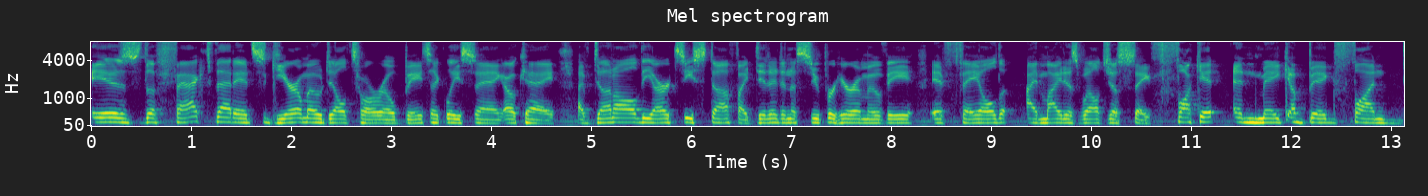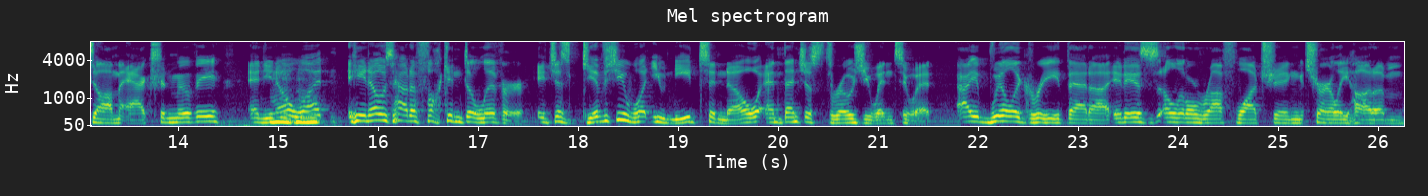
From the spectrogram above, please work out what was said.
is the fact that it's Guillermo del Toro basically saying, okay, I've done all the artsy stuff. I did it in a superhero movie. It failed. I might as well just say fuck it and make a big, fun, dumb action movie. And you know Mhm. what? He knows how to fucking deliver. It just gives you what you need to know and then just throws you into it. I will agree that uh, it is a little rough watching Charlie Hunnam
